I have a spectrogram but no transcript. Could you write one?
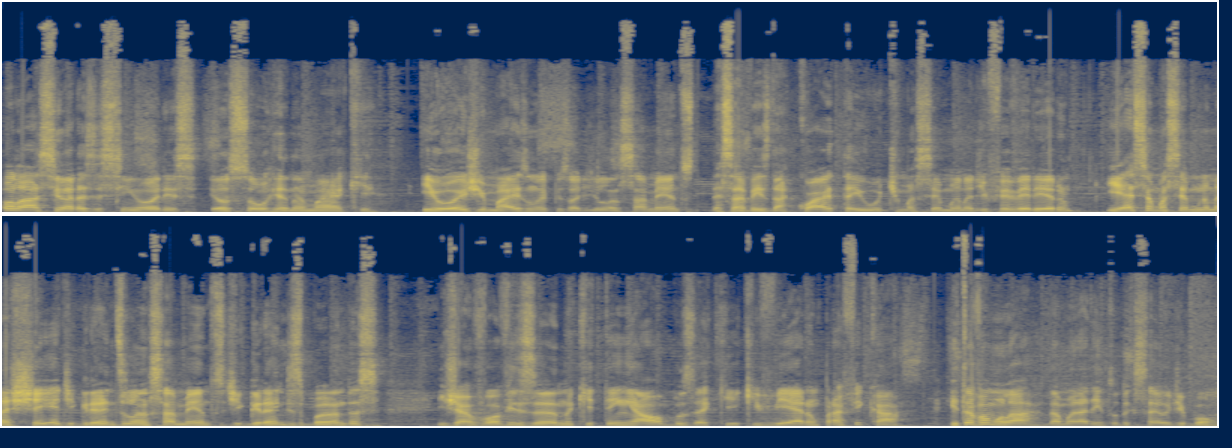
Olá, senhoras e senhores, eu sou o Renan Marque. E hoje mais um episódio de lançamentos, dessa vez da quarta e última semana de fevereiro. E essa é uma semana cheia de grandes lançamentos de grandes bandas, e já vou avisando que tem álbuns aqui que vieram para ficar. Então vamos lá, dar uma olhada em tudo que saiu de bom.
